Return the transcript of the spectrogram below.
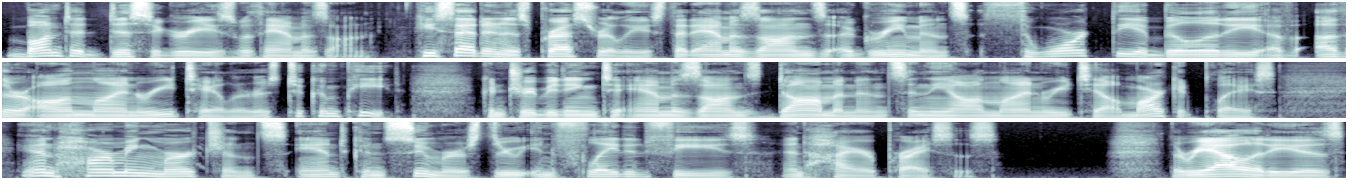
Bonta disagrees with Amazon. He said in his press release that Amazon's agreements thwart the ability of other online retailers to compete, contributing to Amazon's dominance in the online retail marketplace and harming merchants and consumers through inflated fees and higher prices. The reality is,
